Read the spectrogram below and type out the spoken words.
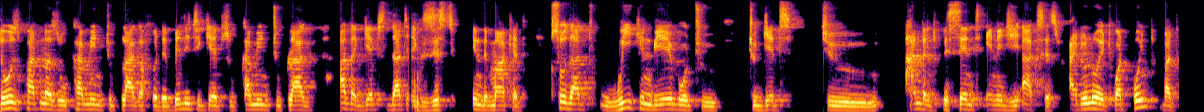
those partners will come in to plug affordability gaps, will come in to plug other gaps that exist in the market so that we can be able to, to get to 100% energy access. I don't know at what point, but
